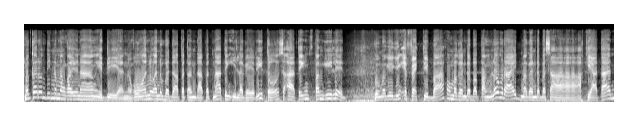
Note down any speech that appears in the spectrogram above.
magkaroon din naman kayo ng ideya no? kung ano-ano ba dapat ang dapat nating ilagay rito sa ating panggilid kung magiging effective ba, kung maganda ba pang long ride, maganda ba sa akyatan.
